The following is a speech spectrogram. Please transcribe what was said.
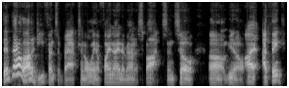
They've got a lot of defensive backs and only a finite amount of spots. And so, um, you know, I I think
